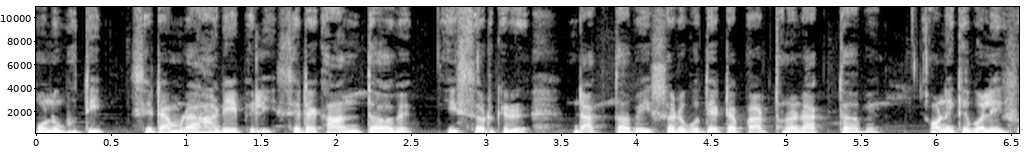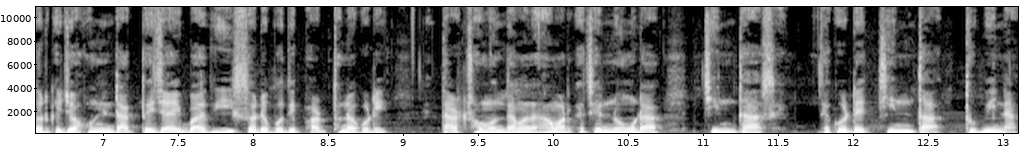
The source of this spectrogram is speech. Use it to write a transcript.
অনুভূতি, সেটা আমরা হারিয়ে ফেলি, সেটাকে আনতে হবে। ঈশ্বরকে ডাকতে হবে, ঈশ্বরের প্রতি একটা প্রার্থনা রাখতে হবে। অনেকে বলে, ঈশ্বরকে যখনই ডাকতে যাই বা ঈশ্বরের প্রতি প্রার্থনা করি, তার সম্বন্ধে আমার আমার কাছে নোংরা চিন্তা আসে। দেখো, এটা চিন্তা, তুমি না।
